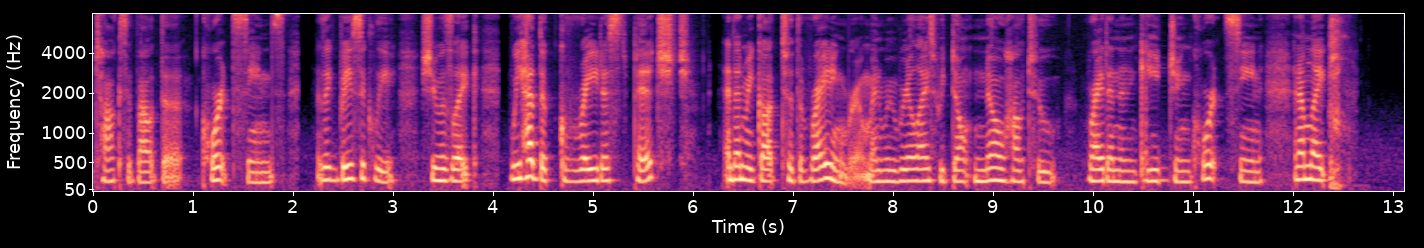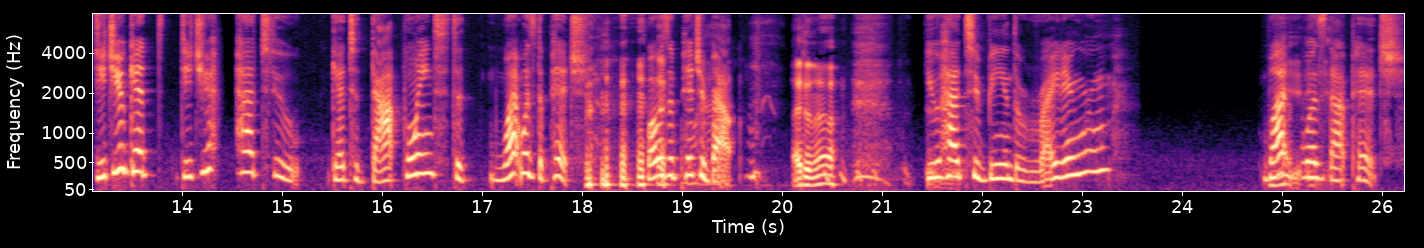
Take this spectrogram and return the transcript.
talks about the court scenes is like basically she was like we had the greatest pitch and then we got to the writing room and we realized we don't know how to write an engaging court scene. And i'm like did you get did you had to get to that point to what was the pitch? What was the pitch about? I don't know. you had to be in the writing room? What Ye- was that pitch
